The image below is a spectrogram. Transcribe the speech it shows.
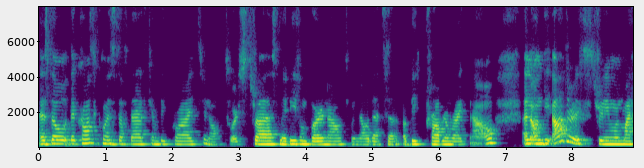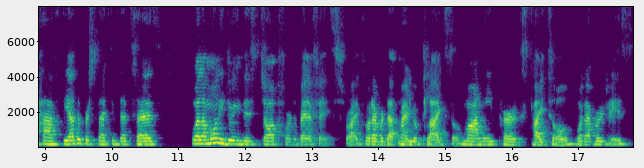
and so the consequences of that can be quite, you know, towards stress, maybe even burnout. We know that's a, a big problem right now. And on the other extreme, one might have the other perspective that says, well, I'm only doing this job for the benefits, right? Whatever that might look like. So money, perks, title, whatever it is.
